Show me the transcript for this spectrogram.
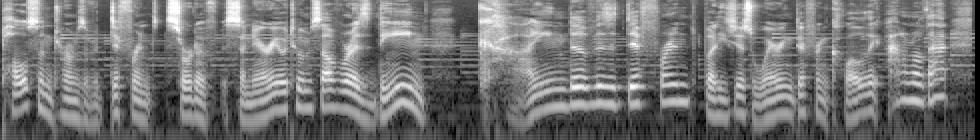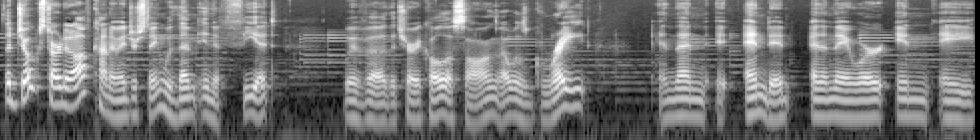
pulse in terms of a different sort of scenario to himself, whereas Dean kind of is different, but he's just wearing different clothing. I don't know that. The joke started off kind of interesting with them in a Fiat with uh, the Cherry Cola song. That was great. And then it ended, and then they were in a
